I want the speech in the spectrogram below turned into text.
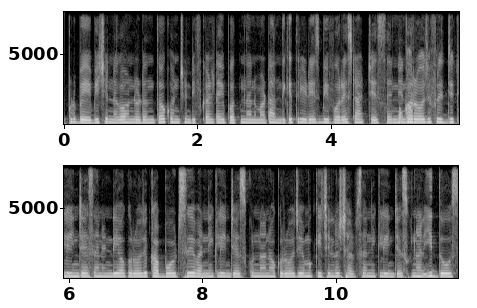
ఇప్పుడు బేబీ చిన్నగా ఉండడంతో కొంచెం డిఫికల్ట్ అయిపోతుంది అనమాట అందుకే త్రీ డేస్ బిఫోరే స్టార్ట్ చేశాను ఒక రోజు ఫ్రిడ్జ్ క్లీన్ చేశానండి ఒక రోజు కబోర్డ్స్ ఇవన్నీ క్లీన్ చేసుకున్నాను ఒక రోజు ఏమో కిచెన్లో షెల్ఫ్స్ అన్ని క్లీన్ చేసుకున్నాను. ఈ దోస్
